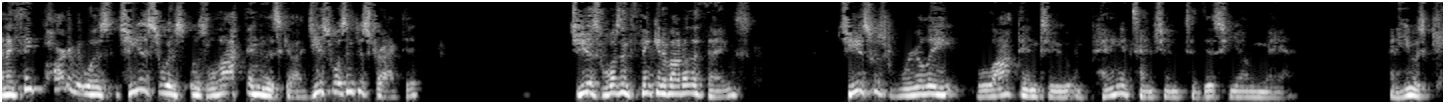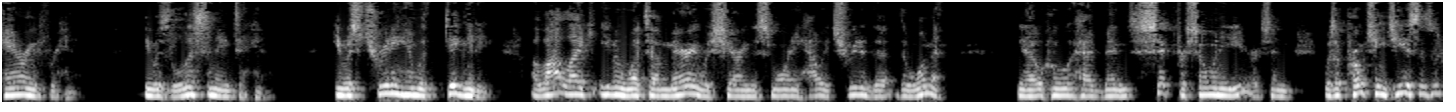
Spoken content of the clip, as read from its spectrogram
And I think part of it was Jesus was, was locked into this guy. Jesus wasn't distracted. Jesus wasn't thinking about other things. Jesus was really locked into and paying attention to this young man. And he was caring for him. He was listening to him. He was treating him with dignity a lot like even what uh, Mary was sharing this morning, how he treated the, the woman, you know, who had been sick for so many years and was approaching Jesus and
